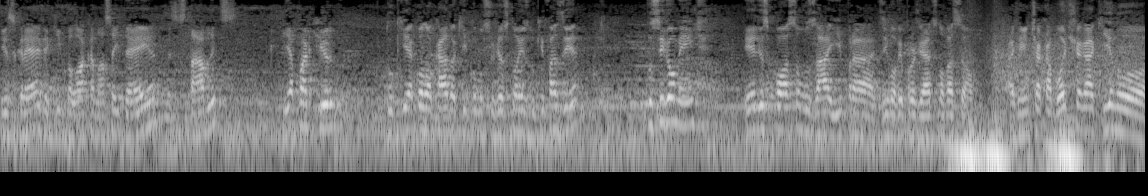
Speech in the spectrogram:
escreve aqui, coloca a nossa ideia nesses tablets e a partir do que é colocado aqui como sugestões do que fazer, possivelmente eles possam usar aí para desenvolver projetos de inovação. A gente acabou de chegar aqui no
